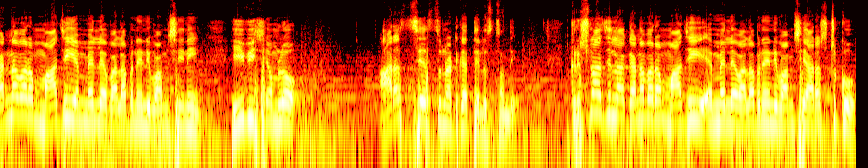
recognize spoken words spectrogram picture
గన్నవరం మాజీ ఎమ్మెల్యే వలబనేని వంశీని ఈ విషయంలో అరెస్ట్ చేస్తున్నట్టుగా తెలుస్తుంది. కృష్ణా జిల్లా గన్నవరం మాజీ ఎమ్మెల్యే వల్లభనేని వంశీ అరెస్టుకు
